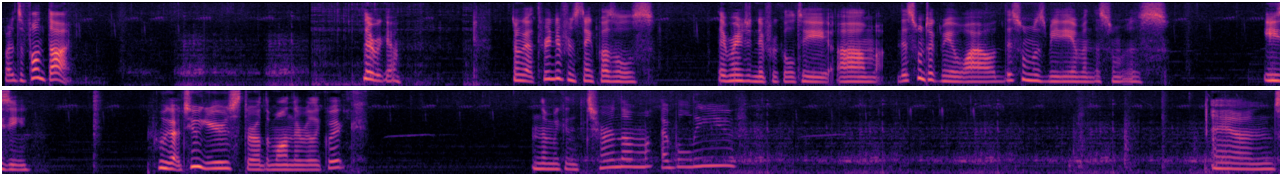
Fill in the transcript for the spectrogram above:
But it's a fun thought. There we go. So we got three different snake puzzles. They range in difficulty. Um, this one took me a while. This one was medium and this one was easy. We got two gears, throw them on there really quick. And then we can turn them, I believe. And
